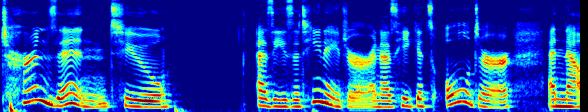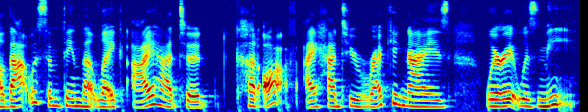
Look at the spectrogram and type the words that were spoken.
turns into as he's a teenager and as he gets older. And now that was something that, like, I had to cut off. I had to recognize where it was me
